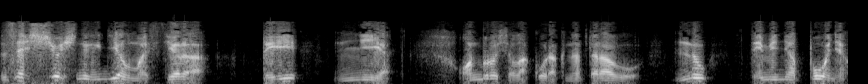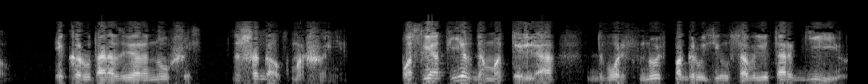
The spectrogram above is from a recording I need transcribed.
«Защечных дел мастера!» «Ты? Нет». Он бросил окурок на траву. «Ну, ты меня понял!» И, круто развернувшись, зашагал к машине. После отъезда мотыля Дворф вновь погрузился в литургию,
